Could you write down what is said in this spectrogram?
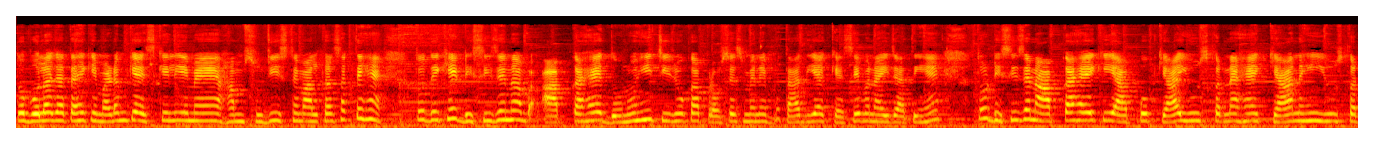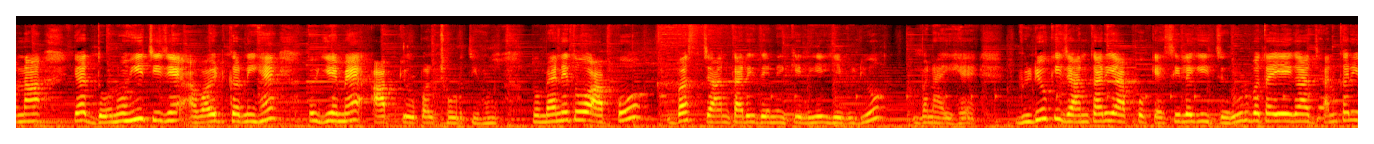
तो बोला जाता है कि, मैडम, क्या इसके लिए मैं, हम सूजी इस्तेमाल कर सकते हैं? तो देखिए, डिसीज़न अब आपका है। दोनों ही चीज़ों का प्रोसेस मैंने बता दिया कैसे बनाई जाती हैं। तो डिसीज़न आपका है कि आपको क्या यूज़ करना है, क्या नहीं यूज़ करना, या दोनों ही चीज़ें अवॉइड करनी है तो ये मैं आपके ऊपर छोड़ती हूँ। तो मैंने तो आपको बस जानकारी देने के लिए ये वीडियो बनाई है। वीडियो की जानकारी आपको कैसी लगी ज़रूर बताइएगा। जानकारी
